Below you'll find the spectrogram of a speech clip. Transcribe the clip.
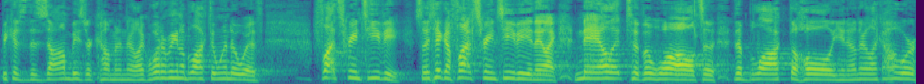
because the zombies are coming and they're like, what are we going to block the window with? Flat screen TV. So they take a flat screen TV and they like nail it to the wall to, to block the hole. You know, they're like, oh, we're,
